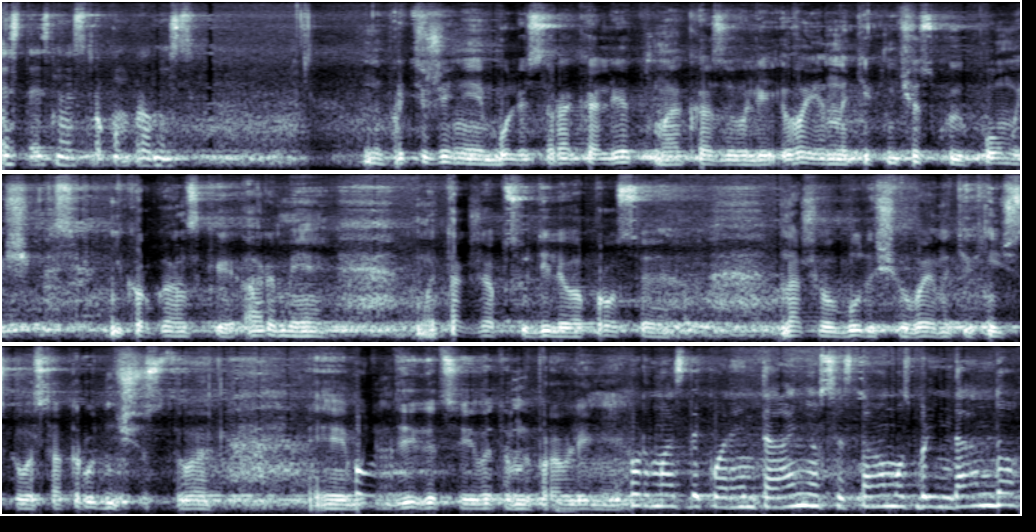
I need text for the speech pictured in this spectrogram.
Este es nuestro compromiso. На протяжении более 40 лет мы оказывали военно-техническую помощь Никурганской армии. Мы также обсудили вопросы нашего будущего военно-технического сотрудничества и будем двигаться и в этом направлении. Por más de 40 años estábamos brindando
